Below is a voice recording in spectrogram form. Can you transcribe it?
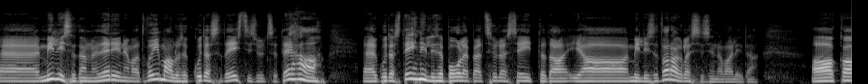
Äh, millised on need erinevad võimalused, kuidas seda Eestis üldse teha, äh, kuidas tehnilise poole pealt see üles ehitada ja millised varaklassi sinna valida. aga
